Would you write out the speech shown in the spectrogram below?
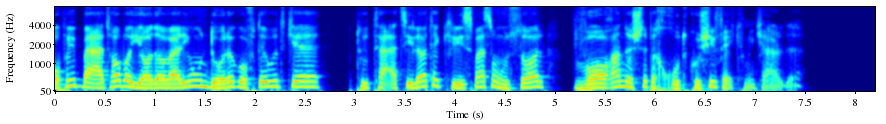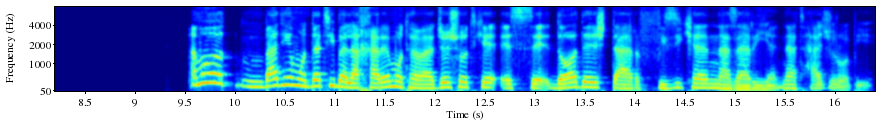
اوپی بعدها با یادآوری اون دوره گفته بود که تو تعطیلات کریسمس اون سال واقعا داشته به خودکشی فکر می‌کرده. اما بعد یه مدتی بالاخره متوجه شد که استعدادش در فیزیک نظریه نه تجربی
